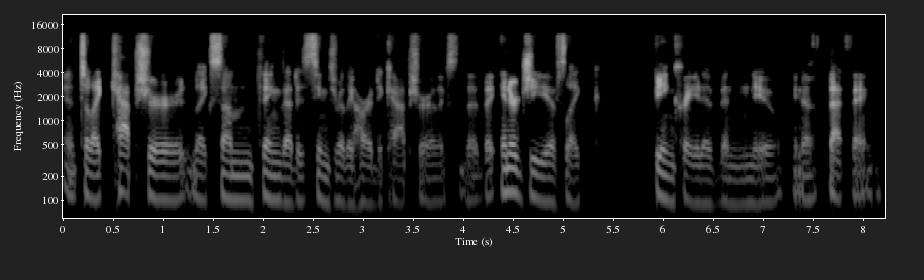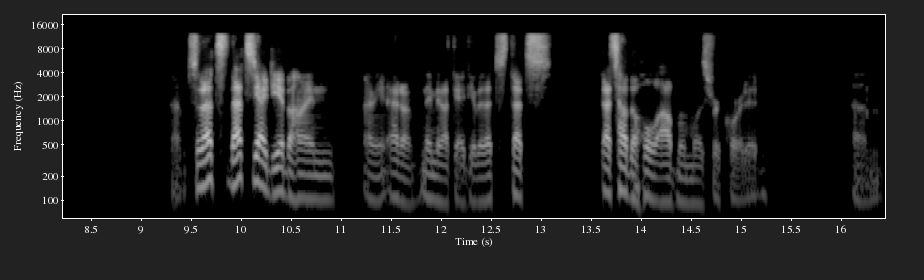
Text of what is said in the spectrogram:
and to like capture like something that it seems really hard to capture, like the the energy of like being creative and new, you know, that thing. Um, so that's that's the idea behind. I mean, I don't maybe not the idea, but that's that's that's how the whole album was recorded um,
